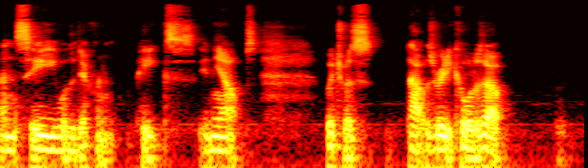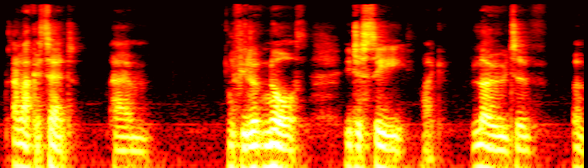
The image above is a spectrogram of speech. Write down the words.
and see all the different peaks in the Alps, which was that was really cool as well. And like I said, um, if you look north, you just see like loads of of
